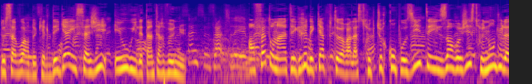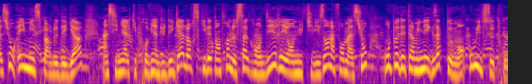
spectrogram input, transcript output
de savoir de quel dégât il s'agit et où il est intervenu. En fait, on a intégré des capteurs à la structure composite et ils enregistrent une ondulation émise par le dégât, un signal qui provient du dégât lorsqu'il est en train de s'agrandir et en utilisant l'information, on peut déterminer exactement où il se trouve.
